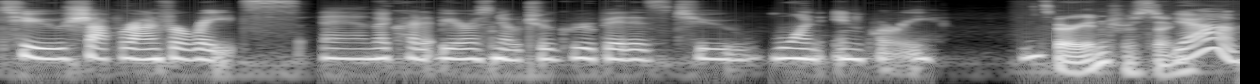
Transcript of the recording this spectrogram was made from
to shop around for rates, and the credit bureaus know to group it as to one inquiry. It's very interesting. Yeah.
